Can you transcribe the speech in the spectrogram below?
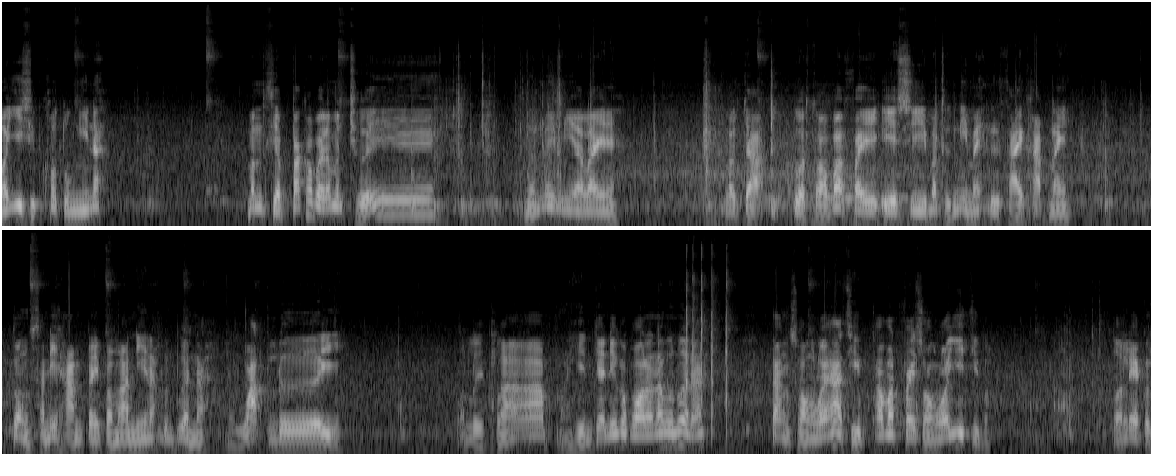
220 เข้าตรงนี้นะ มันเสียบปลั๊กเข้าไปแล้วมันเฉย เหมือนไม่มีอะไรเนี่ย เราจะตรวจสอบว่าไฟ AC มาถึงนี่ไหม หรือสายขาดใน ต้องสันนิษฐานไปประมาณนี้นะเพื่อนๆนะ วัดเลยวัดเลยครับ เห็นแค่นี้ก็พอแล้วนะเพื่อนๆนะ ตั้ง 250 ถ้าวัดไฟ 220 ตอนแรกก็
